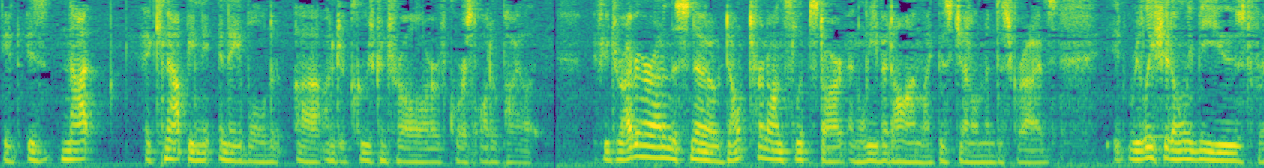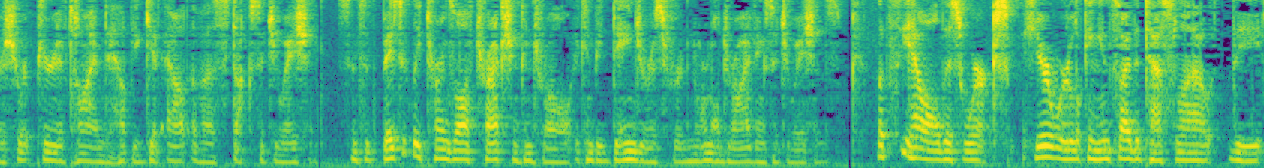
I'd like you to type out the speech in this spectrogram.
it is not it cannot be enabled uh, under cruise control or of course autopilot. If you're driving around in the snow, don't turn on slip start and leave it on like this gentleman describes. It really should only be used for a short period of time to help you get out of a stuck situation. Since it basically turns off traction control, it can be dangerous for normal driving situations. Let's see how all this works. Here we're looking inside the Tesla, the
